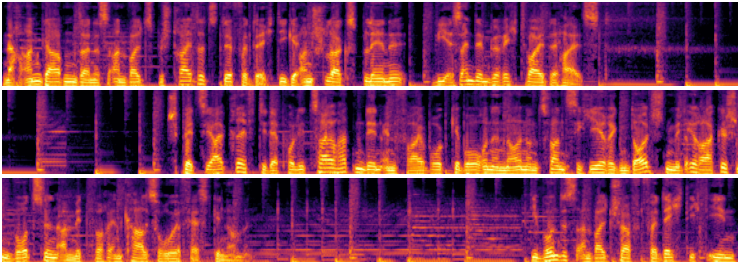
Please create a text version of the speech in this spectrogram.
Nach Angaben seines Anwalts bestreitet der Verdächtige Anschlagspläne, wie es in dem Bericht weiter heißt. Spezialkräfte der Polizei hatten den in Freiburg geborenen 29-jährigen Deutschen mit irakischen Wurzeln am Mittwoch in Karlsruhe festgenommen. Die Bundesanwaltschaft verdächtigt ihn,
